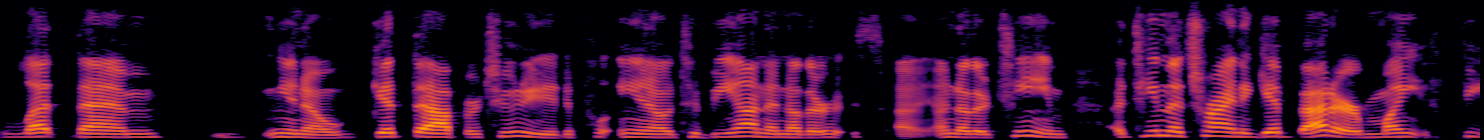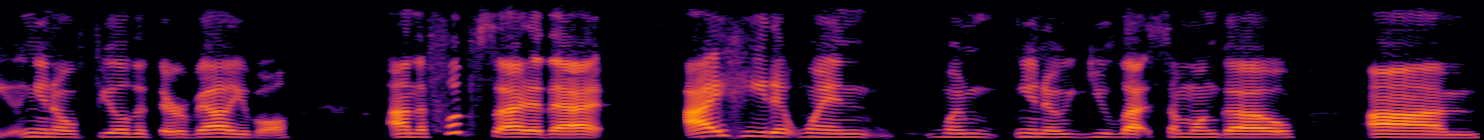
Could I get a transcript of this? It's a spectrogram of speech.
let them you know get the opportunity to you know to be on another uh, another team a team that's trying to get better might feel you know feel that they're valuable on the flip side of that i hate it when when you know you let someone go um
